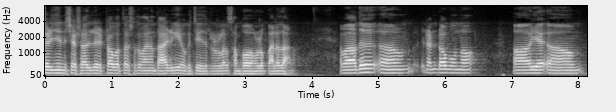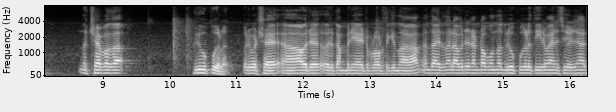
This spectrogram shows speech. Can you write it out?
കഴിഞ്ഞതിന് ശേഷം അതിൽ എട്ടോ പത്തോ ശതമാനം താഴുകയും ഒക്കെ ചെയ്തിട്ടുള്ള സംഭവങ്ങൾ പലതാണ്. അപ്പോൾ അത് രണ്ടോ മൂന്നോ നിക്ഷേപക ഗ്രൂപ്പുകൾ ഒരുപക്ഷെ അവർ ഒരു കമ്പനിയായിട്ട് പ്രവർത്തിക്കുന്നതാകാം. എന്തായിരുന്നാലും അവർ രണ്ടോ മൂന്നോ ഗ്രൂപ്പുകൾ തീരുമാനിച്ചു കഴിഞ്ഞാൽ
